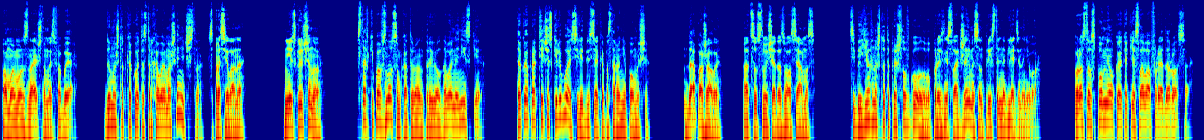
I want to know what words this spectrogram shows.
«По-моему, он знает, что мы из ФБР». «Думаешь, тут какое-то страховое мошенничество?» — спросила она. «Не исключено. Ставки по взносам, которые он привел, довольно низкие. Такое практически любой осилит без всякой посторонней помощи». «Да, пожалуй», — отсутствующе отозвался Амос. «Тебе явно что-то пришло в голову», — произнесла Джеймисон, пристально глядя на него. «Просто вспомнил кое-какие слова Фреда Росса».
